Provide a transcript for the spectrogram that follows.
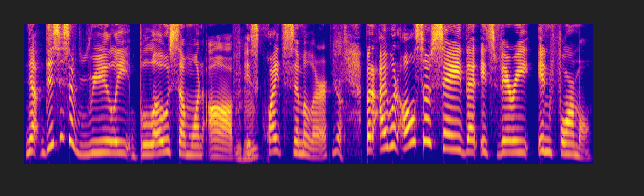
Now, this is a really blow someone off, is quite similar. Yeah. But I would also say that it's very informal.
